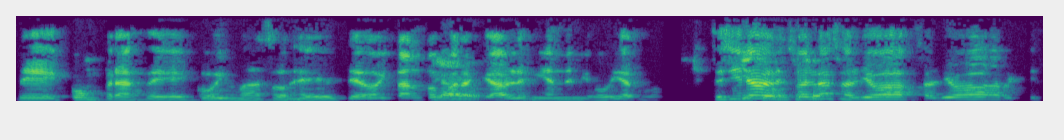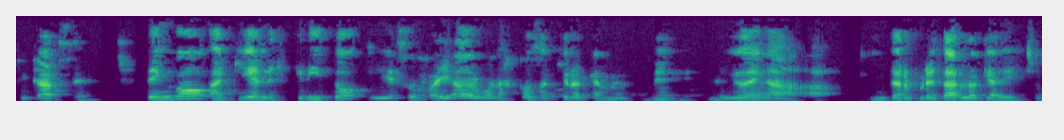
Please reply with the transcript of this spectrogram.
de compras, de coimas o de te doy tanto para que hables bien de mi gobierno. Cecilia Venezuela salió, a, salió a rectificarse. Tengo aquí el escrito y eso rayado algunas cosas, quiero que me, me, ayuden a interpretar lo que ha dicho.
